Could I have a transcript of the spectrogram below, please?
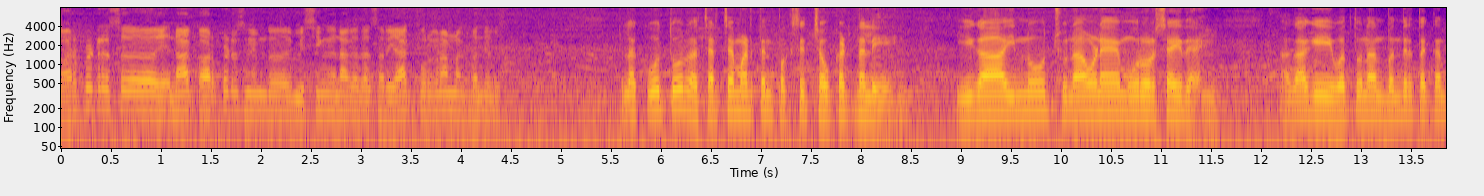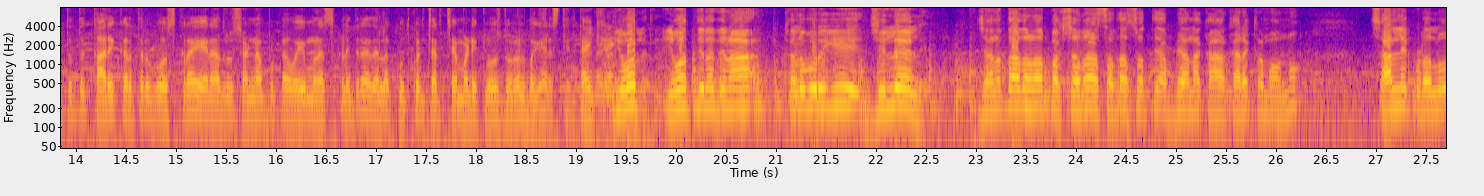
ಕಾರ್ಪೊರೇಟರ್ಸ್ ನಾಲ್ಕು ಕಾರ್ಪೊರೇಟರ್ಸ್ ನಿಮ್ಮದು ಮಿಸ್ಸಿಂಗ್ ಏನಾಗದ ಸರ್ ಯಾಕೆ ಪ್ರೋಗ್ರಾಮ್ನಾಗ ಬಂದಿಲ್ಲ ಇಲ್ಲ ಕೂತು ನಾನು ಚರ್ಚೆ ಮಾಡ್ತೇನೆ ಪಕ್ಷದ ಚೌಕಟ್ಟಿನಲ್ಲಿ ಈಗ ಇನ್ನೂ ಚುನಾವಣೆ ಮೂರು ವರ್ಷ ಇದೆ. ಹಾಗಾಗಿ ಇವತ್ತು ನಾನು ಬಂದಿರತಕ್ಕಂಥದ್ದು ಕಾರ್ಯಕರ್ತರಿಗೋಸ್ಕರ ಏನಾದರೂ ಸಣ್ಣ ಪುಟ್ಟ ವೈಮನಸ್ಗಳಿದ್ರೆ ಅದೆಲ್ಲ ಕೂತ್ಕೊಂಡು ಚರ್ಚೆ ಮಾಡಿ ಕ್ಲೋಸ್ ಡೋರಲ್ಲಿ ಬಗೆಹರಿಸ್ತೀನಿ. ಥ್ಯಾಂಕ್ ಯು ಇವತ್ತು ಇವತ್ತಿನ ದಿನ ಕಲಬುರಗಿ ಜಿಲ್ಲೆಯಲ್ಲಿ ಜನತಾದಳ ಪಕ್ಷದ ಸದಸ್ಯತ್ವ ಅಭಿಯಾನ ಕಾರ್ಯಕ್ರಮವನ್ನು ಚಾಲನೆ ಕೊಡಲು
